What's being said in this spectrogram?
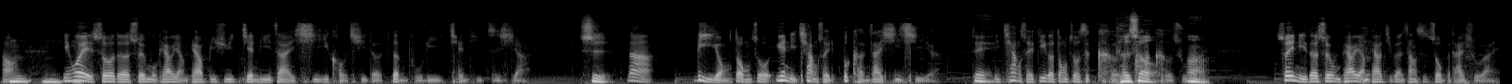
好，因为所有的水母漂、氧漂必须建立在吸一口气的正浮力前提之下。是。那利用动作，因为你呛水你不可能再吸气了。对。你呛水第一个动作是咳咳嗽咳出来，所以你的水母漂、氧漂基本上是做不太出来。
